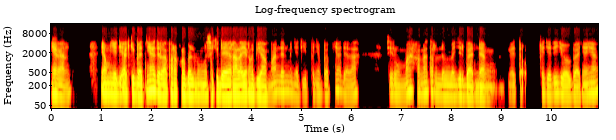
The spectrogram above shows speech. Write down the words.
Ya kan? Yang menjadi akibatnya adalah para korban mengungsi ke daerah yang lebih aman dan menjadi penyebabnya adalah si rumah karena terendam banjir bandang gitu. Oke, jadi jawabannya yang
